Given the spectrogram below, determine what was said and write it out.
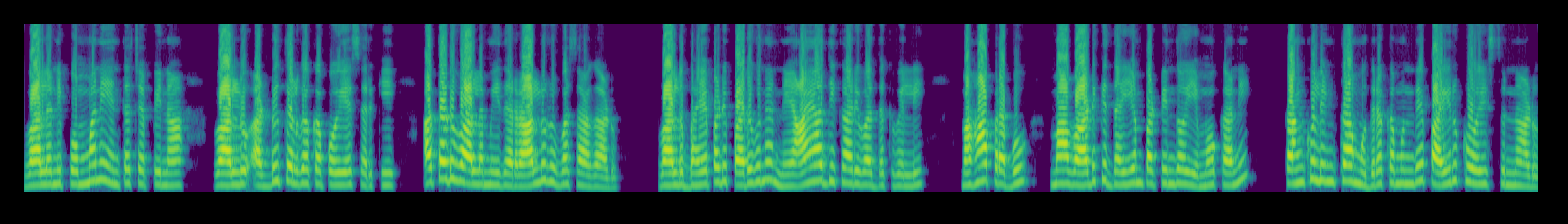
వాళ్ళని పొమ్మని ఎంత చెప్పినా వాళ్ళు అడ్డు తొలగకపోయేసరికి అతడు వాళ్ళ మీద రాళ్ళు రువ్వసాగాడు. వాళ్ళు భయపడి పరుగున న్యాయాధికారి వద్దకు వెళ్ళి మహాప్రభు మా వాడికి దయ్యం పట్టిందో ఏమో కాని కంకులింకా ముద్రకముందే పైరు కోయిస్తున్నాడు.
